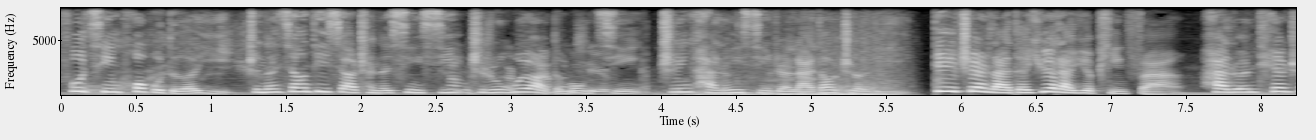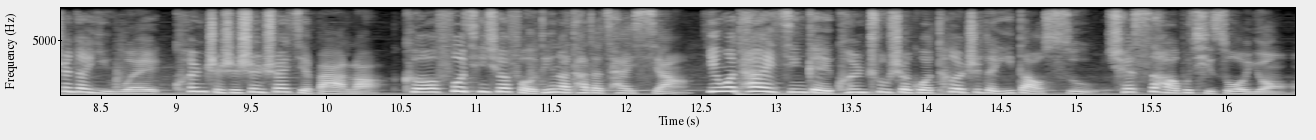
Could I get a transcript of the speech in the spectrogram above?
父亲迫不得已，只能将地下城的信息植入威尔的梦境，指引海伦一行人来到这里。地震来得越来越频繁，海伦天真的以为坤只是肾衰竭罢了。可父亲却否定了他的猜想，因为他已经给坤注射过特制的胰岛素，却丝毫不起作用。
